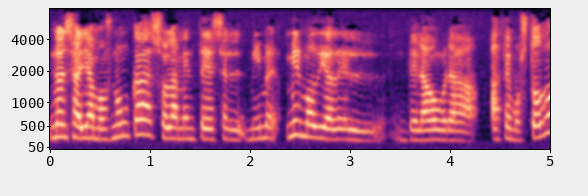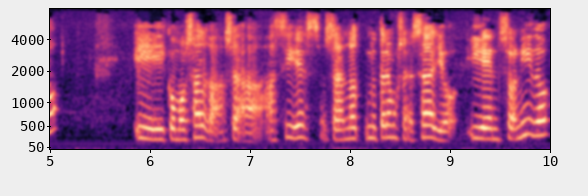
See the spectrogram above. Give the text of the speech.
No ensayamos nunca, solamente es el mismo día del, de la obra hacemos todo y como salga, o sea, así es, o sea, no, no tenemos ensayo. Y en sonido,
